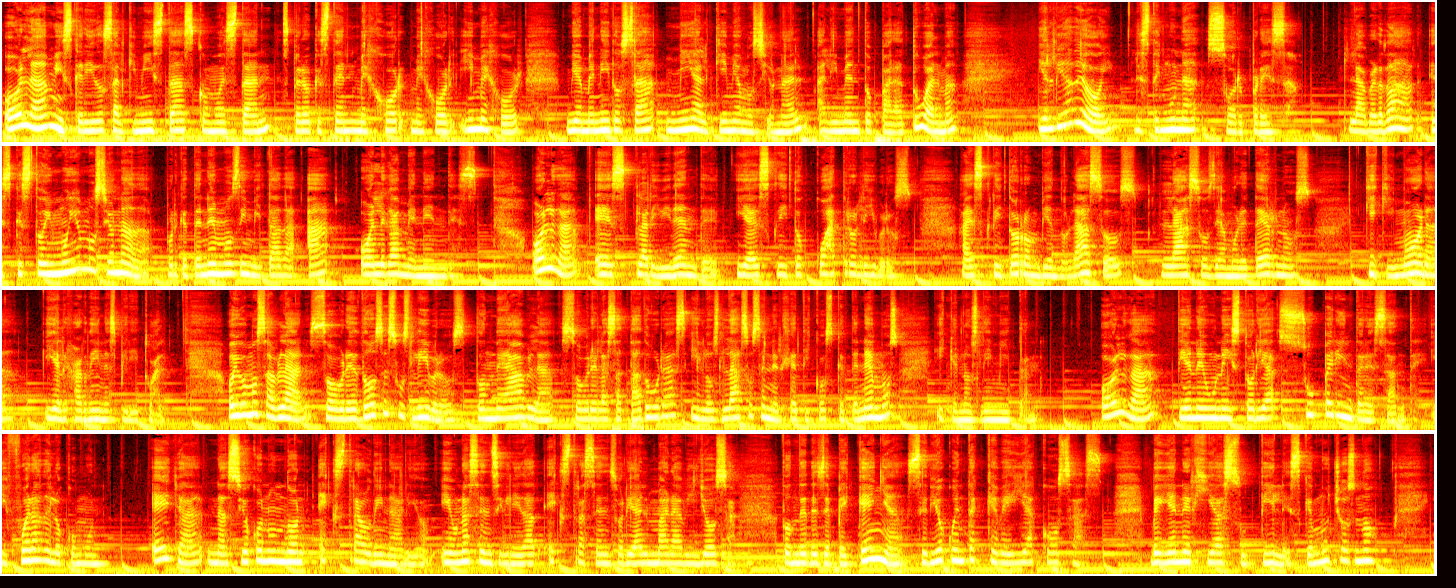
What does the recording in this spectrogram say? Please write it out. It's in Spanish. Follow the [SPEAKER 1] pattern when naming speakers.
[SPEAKER 1] Hola mis queridos alquimistas, ¿cómo están? Espero que estén mejor, mejor y mejor. Bienvenidos a Mi Alquimia Emocional, Alimento para tu Alma. Y el día de hoy les tengo una sorpresa. La verdad es que estoy muy emocionada porque tenemos invitada a Olga Menéndez. Olga es clarividente y ha escrito cuatro libros. Ha escrito Rompiendo Lazos, Lazos de Amor Eternos, Kikimora, y el jardín espiritual. Hoy vamos a hablar sobre dos de sus libros donde habla sobre las ataduras y los lazos energéticos que tenemos y que nos limitan. Olga tiene una historia súper interesante y fuera de lo común. Ella nació con un don extraordinario y una sensibilidad extrasensorial maravillosa, donde desde pequeña se dio cuenta que veía cosas, veía energías sutiles que muchos no.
